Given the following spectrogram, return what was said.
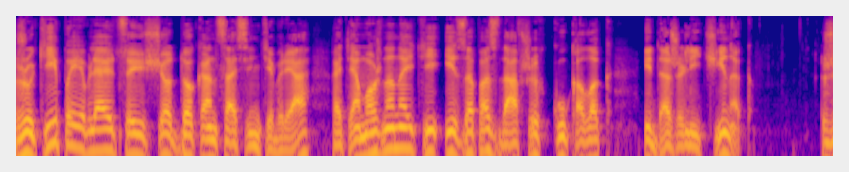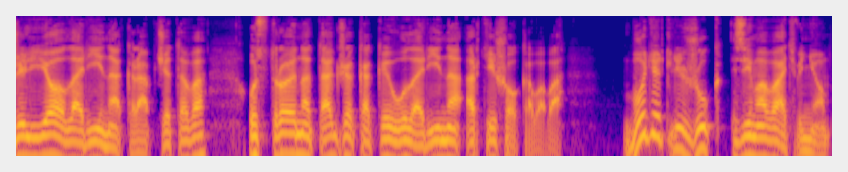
Жуки появляются еще до конца сентября, хотя можно найти и запоздавших куколок, и даже личинок. Жилье Ларина Крапчатого устроено так же, как и у Ларина Артишокового. Будет ли жук зимовать в нем?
